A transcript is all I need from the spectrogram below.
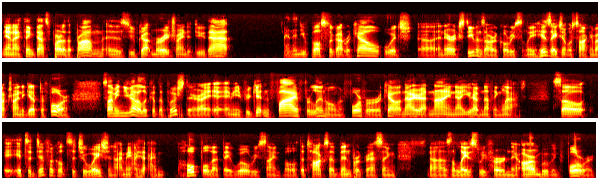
and I think that's part of the problem is you've got Murray trying to do that and then you've also got Rakell, which uh, in Eric Stevens' article recently, his agent was talking about trying to get up to four. So I mean, you got to look at the push there. I, I, mean, if you're getting five for Lindholm and four for Rakell, now you're at nine. Now you have nothing left. So it's a difficult situation. I mean, I, am hopeful that they will resign both. The talks have been progressing, uh, as the latest we've heard, and they are moving forward.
